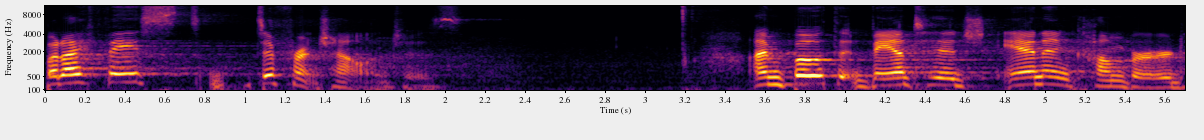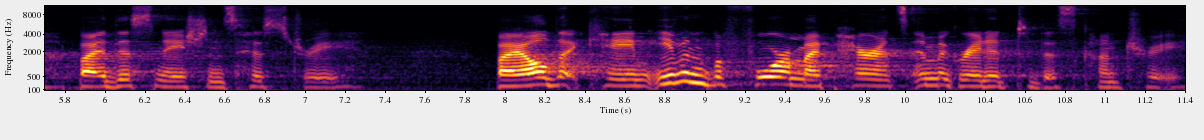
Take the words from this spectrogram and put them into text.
But I faced different challenges. I'm both advantaged and encumbered by this nation's history, by all that came even before my parents immigrated to this country,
